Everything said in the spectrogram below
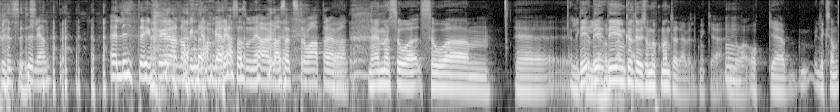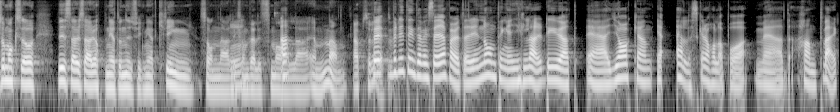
precis. Tydligen. Jag är lite influerad av min Gambia-resa som ni. Jag har bara sett stråhattar överallt. Nej men så, så um, eh, det, det, det är ju en kultur som uppmuntrar det väldigt mycket Mm. ändå. Och eh, liksom, som också visar så här öppenhet och nyfikenhet kring sådana liksom, väldigt smala ämnen. Absolut. För, för det tänkte jag faktiskt säga förut, är det någonting jag gillar, det är ju att eh, jag kan, jag älskar att hålla på med hantverk.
